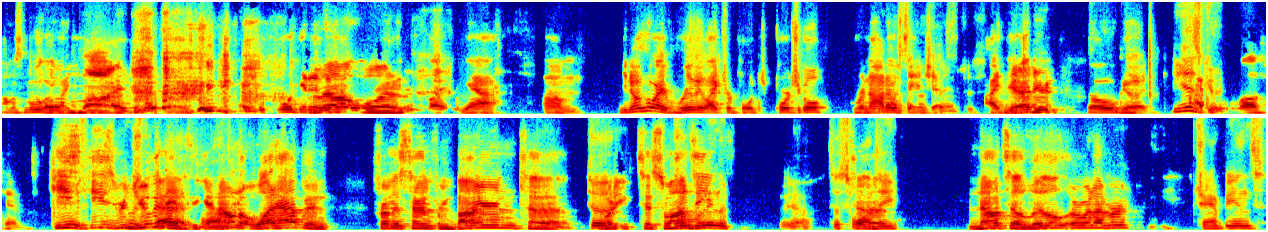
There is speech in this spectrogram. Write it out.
Thomas Mueller. Oh Like my. we'll get into that that, one. but yeah. Um, you know who I really like for Port- Portugal? Renato Sanches. I think Yeah, he's dude. so good. He is I good. love him. He's he's he was bad rejuvenated at again. I don't know what happened from his time from Bayern to To- what you, to To Swansea, winning the, yeah, to Swansea. now to Lille or whatever. Champions.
